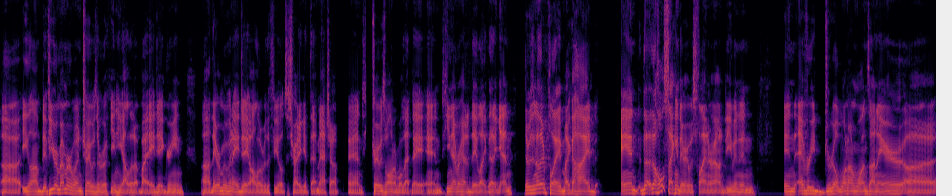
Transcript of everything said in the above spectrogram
uh, Elam? If you remember when Tre was a rookie and he got lit up by AJ Green, uh, they were moving AJ all over the field to try to get that matchup. And Tre was vulnerable that day, and he never had a day like that again. There was another play, Micah Hyde, and the, the whole secondary was flying around, even in in every drill, one on ones on air. Uh,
